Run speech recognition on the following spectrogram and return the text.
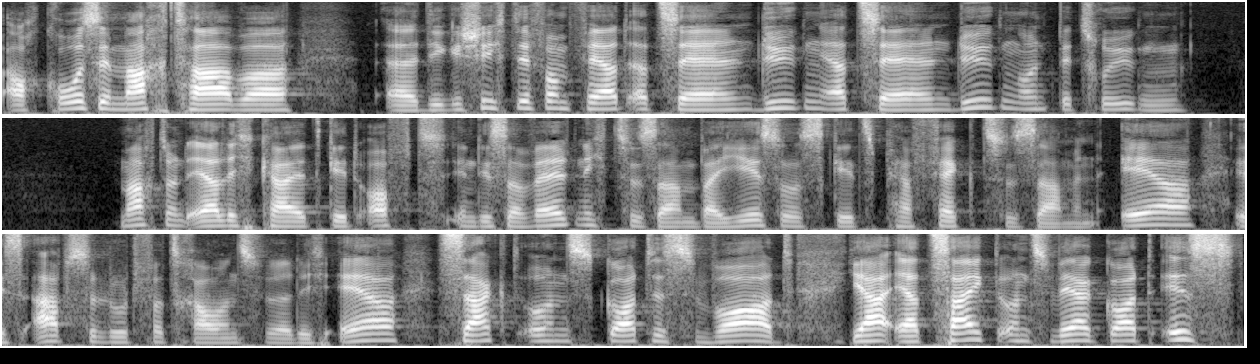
auch große Machthaber äh, die Geschichte vom Pferd erzählen, Lügen erzählen, Lügen und Betrügen. Macht und Ehrlichkeit geht oft in dieser Welt nicht zusammen. Bei Jesus geht es perfekt zusammen. Er ist absolut vertrauenswürdig. Er sagt uns Gottes Wort. Ja, er zeigt uns, wer Gott ist.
